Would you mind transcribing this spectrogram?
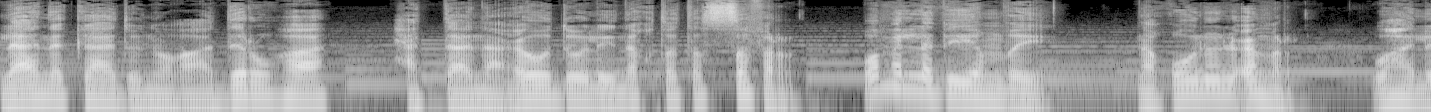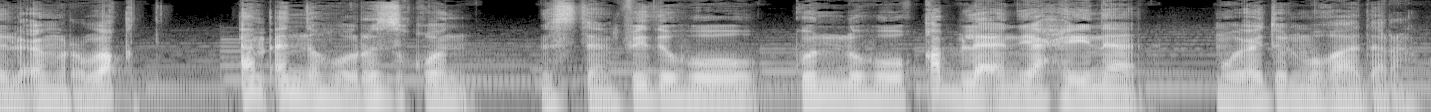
لا نكاد نغادرها حتى نعود لنقطة الصفر. وما الذي يمضي؟ نقول العمر. وهل العمر وقت؟ أم أنه رزق نستنفذه كله قبل أن يحين موعد المغادرة؟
